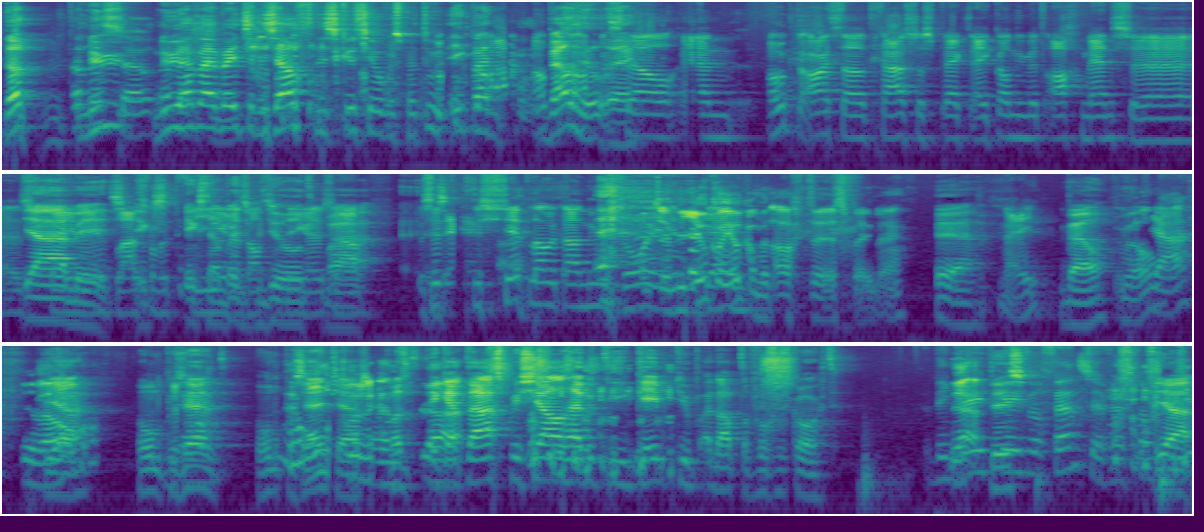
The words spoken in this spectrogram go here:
dat, Dat nu is zo, dat nu hebben wij een beetje dezelfde discussie over Splatoon. Ik ben Ook wel heel erg... artstijl En ook de artstyle, het grafische aspect. Je kan nu met acht mensen eh, Ja, spelen in weet plaats ik, van met ik snap vier wat je bedoelt, maar... Dus het is echt een shitload aan nieuwe zooi. In U kon je ook al met 8 eh, spelen. Ja, Nee. wel. Wel? Ja, Jawel. Ja, 100%. 100%, ja. 100%, Want ja. ik heb daar speciaal heb ik die Gamecube adapter voor gekocht. Die Ja, game dus- Ja.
